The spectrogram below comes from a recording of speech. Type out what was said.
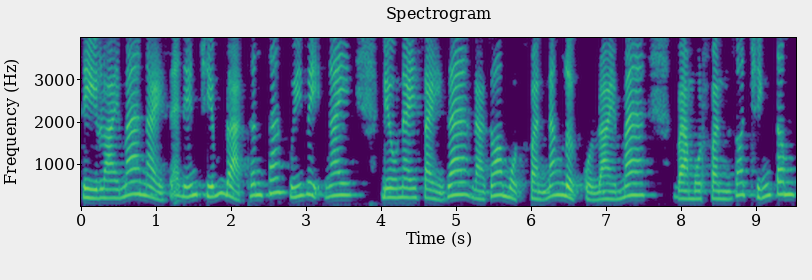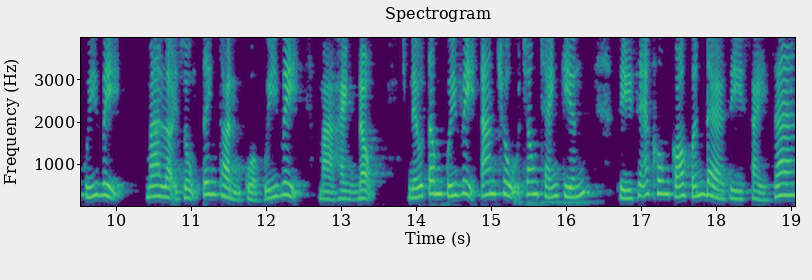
thì loài ma này sẽ đến chiếm đoạt thân xác quý vị ngay. Điều này xảy ra là do một phần năng lực của loài ma và một phần do chính tâm quý vị. Ma lợi dụng tinh thần của quý vị mà hành động nếu tâm quý vị an trụ trong chánh kiến thì sẽ không có vấn đề gì xảy ra,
